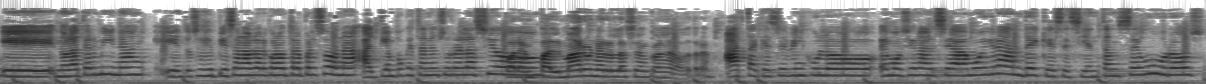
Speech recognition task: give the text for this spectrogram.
Eh, no la terminan y entonces empiezan a hablar con otra persona al tiempo que están en su relación Para empalmar una relación con la otra. hasta que ese vínculo emocional sea muy grande, que se sientan seguros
